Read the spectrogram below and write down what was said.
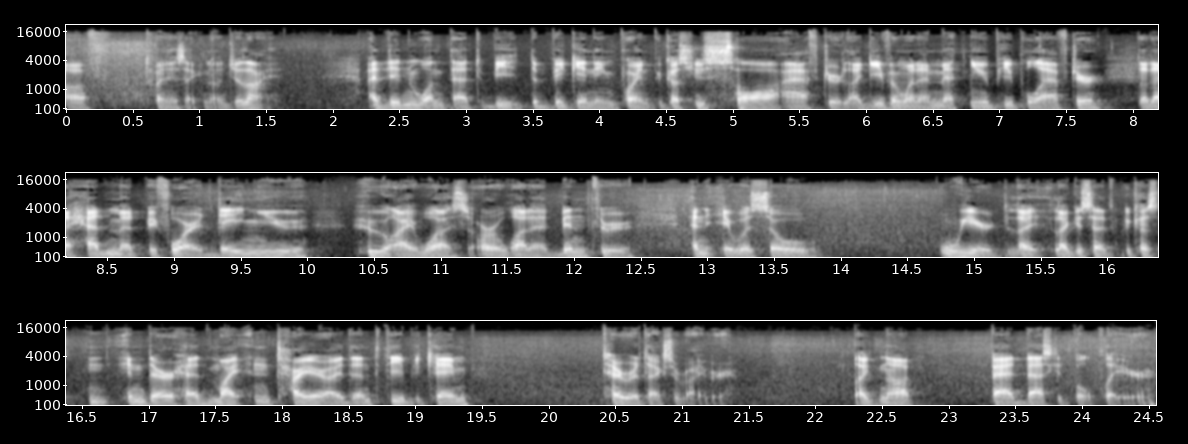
of 22nd of July. I didn't want that to be the beginning point because you saw after, like even when I met new people after that I hadn't met before, they knew who I was or what I'd been through. And it was so weird, like, like I said, because in, in their head, my entire identity became terror attack survivor. Like, not bad basketball player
